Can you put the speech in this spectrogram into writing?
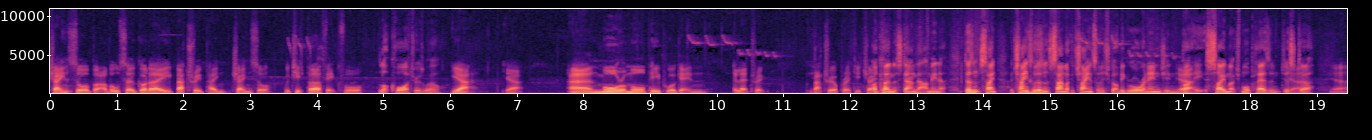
chainsaw, but I've also got a battery paint chainsaw, which is perfect for a lot quieter as well. yeah, yeah. And more and more people are getting electric battery operated chainsaws. I can understand that. I mean, it doesn't sound a chainsaw doesn't sound like a chainsaw. unless It's got a big roaring engine, Yeah. but it's so much more pleasant just yeah, to yeah.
